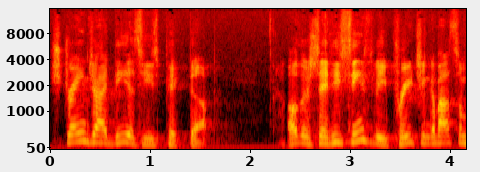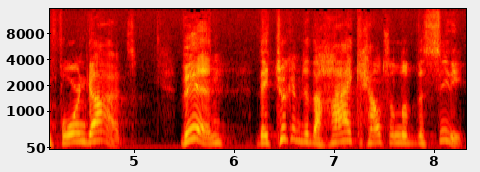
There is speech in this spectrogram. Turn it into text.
strange ideas he's picked up? Others said, He seems to be preaching about some foreign gods. Then they took him to the high council of the city.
